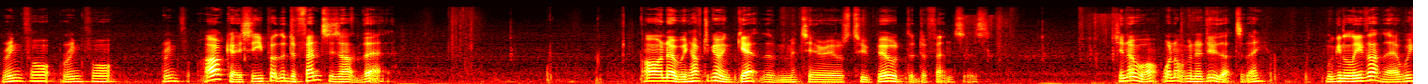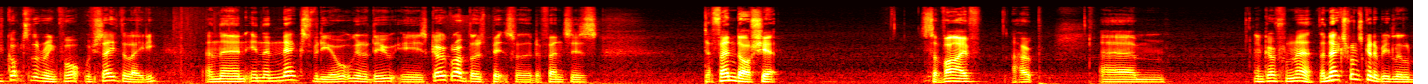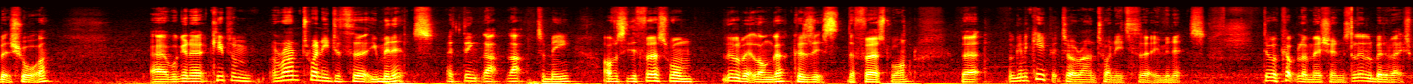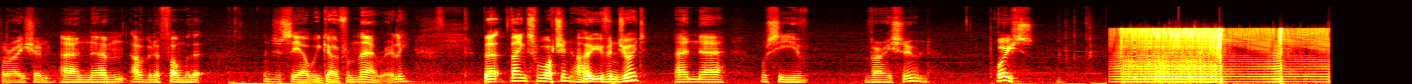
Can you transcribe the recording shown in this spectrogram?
Ring fort, ring fort, ring fort. Okay, so you put the defences out there. Oh no, we have to go and get the materials to build the defences. Do you know what? We're not going to do that today. We're going to leave that there. We've got to the ring fort. We've saved the lady. And then in the next video, what we're going to do is go grab those bits for the defences. Defend our shit. Survive, I hope. Um, and go from there. The next one's going to be a little bit shorter. Uh, we're going to keep them around 20 to 30 minutes. I think that, that to me, obviously the first one a little bit longer because it's the first one. But we're going to keep it to around 20 to 30 minutes. Do a couple of missions, a little bit of exploration, and um, have a bit of fun with it. And just see how we go from there, really. But thanks for watching. I hope you've enjoyed. And uh, we'll see you very soon. Peace.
